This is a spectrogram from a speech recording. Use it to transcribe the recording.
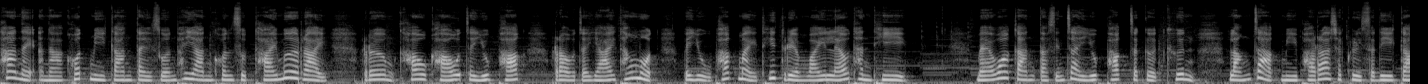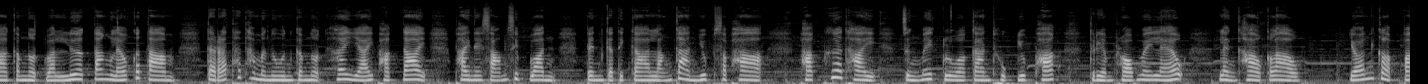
ถ้าในอนาคตมีการไต่สวนพยานคนสุดท้ายเมื่อไหร่ เริ่มเข้าเขาจะยุบพัก เราจะย้ายทั้งหมดไปอยู่พักใหม่ที่เตรียมไว้แล้วทันที แม้ว่าการตัดสินใจยุบพักจะเกิดขึ้น หลังจากมีพระราชกฤษฎีกากำหนดวันเลือกตั้งแล้วก็ตาม แต่รัฐธรรมนูญกำหนดให้ย้ายพักได้ ภายใน 30 วัน เป็นกติกาหลังการยุบสภา พักเพื่อไทยจึงไม่กลัวการถูกยุบพัก เตรียมพร้อมไว้แล้ว แหล่งข่าวกล่าวย้อนกลับไป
